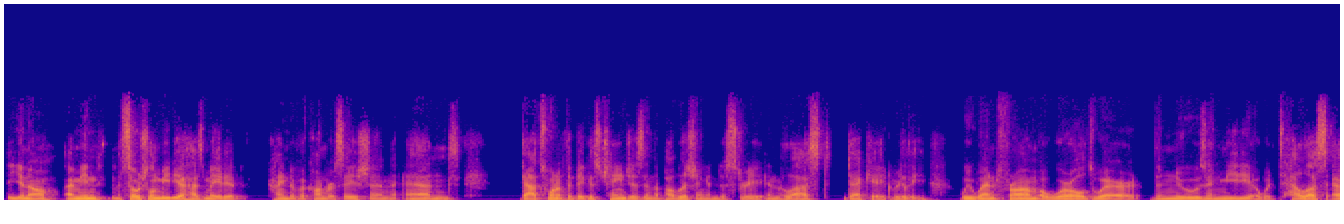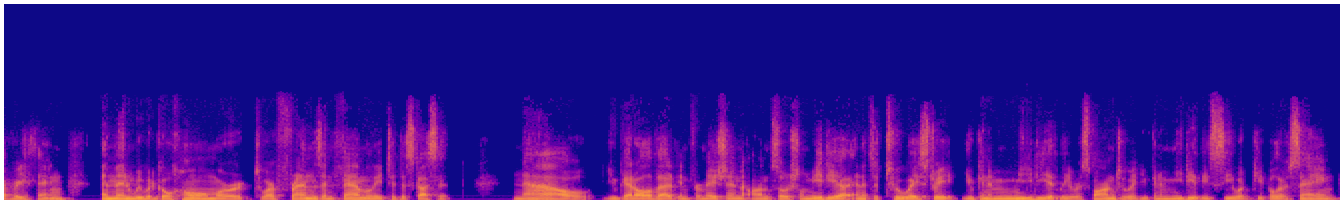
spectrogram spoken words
you know, I mean, social media has made it kind of a conversation. And that's one of the biggest changes in the publishing industry in the last decade, really. We went from a world where the news and media would tell us everything, and then we would go home or to our friends and family to discuss it. Now you get all of that information on social media, and it's a two way street. You can immediately respond to it, you can immediately see what people are saying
